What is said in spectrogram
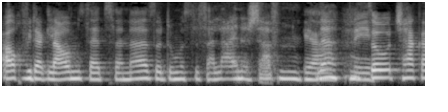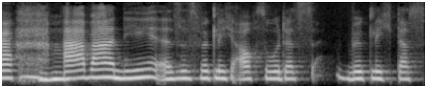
auch wieder Glaubenssätze, ne, so du musst es alleine schaffen, ja, ne, nee. so Chaka. Mhm. Aber nee, es ist wirklich auch so, dass wirklich das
